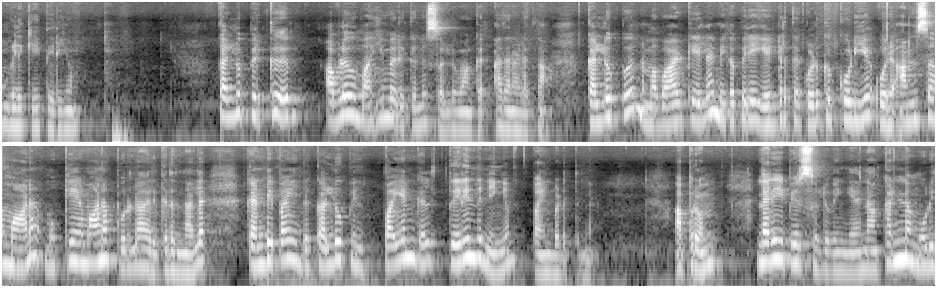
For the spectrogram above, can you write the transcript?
உங்களுக்கே தெரியும். கல்லுப்பிற்கு அவ்வளவு மகிமை இருக்குன்னு சொல்லுவாங்க. அதனால தான் கல்லுப்பு நம்ம வாழ்க்கையில் மிகப்பெரிய ஏற்றத்தை கொடுக்கக்கூடிய ஒரு அம்சமான முக்கியமான பொருளாக இருக்கிறதுனால கண்டிப்பாக இந்த கல்லுப்பின் பயன்கள் தெரிந்து நீங்கள் பயன்படுத்துங்க. அப்புறம் நிறைய பேர் சொல்லுவீங்க நான் கண்ணை மூடி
